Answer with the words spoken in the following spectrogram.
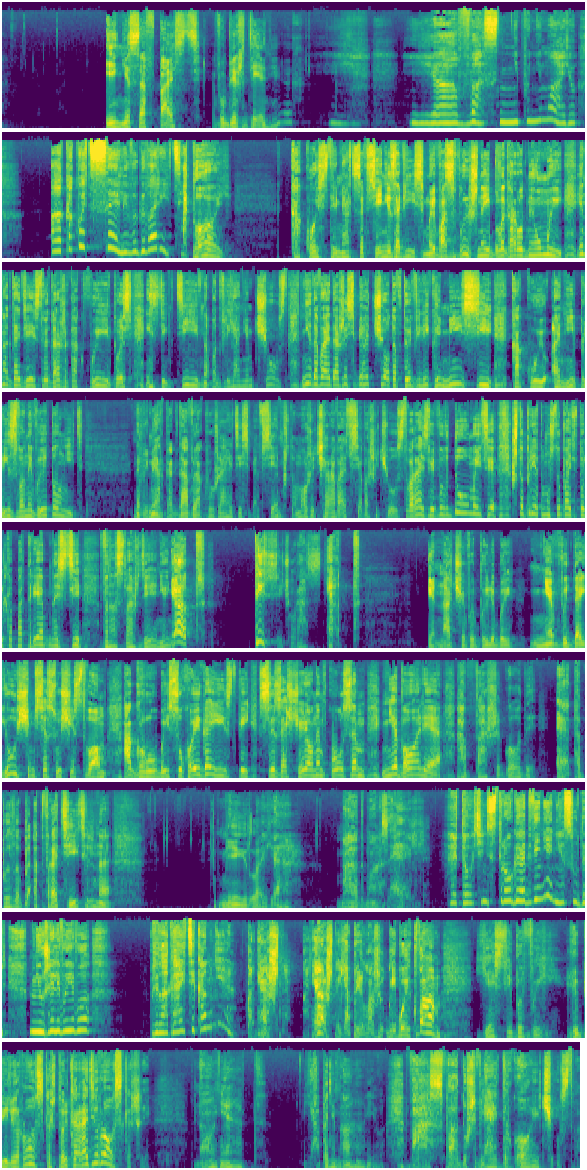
и не совпасть в убеждениях? Я вас не понимаю. О какой цели вы говорите? О той, какой стремятся все независимые, возвышенные и благородные умы, иногда действуя даже как вы, то есть инстинктивно, под влиянием чувств, не давая даже себе отчета в той великой миссии, какую они призваны выполнить. Например, когда вы окружаете себя всем, что может чаровать все ваши чувства, разве вы думаете, что при этом уступаете только потребности в наслаждении? Нет! Тысячу раз нет! Иначе вы были бы не выдающимся существом, а грубой, сухой эгоисткой с изощренным вкусом, не более. А в ваши годы это было бы отвратительно. Милая мадемуазель. Это очень строгое обвинение, сударь. Неужели вы его прилагаете ко мне? Конечно, конечно, я приложил его и к вам. Если бы вы любили роскошь только ради роскоши. Но нет, я понимаю, вас воодушевляет другое чувство.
